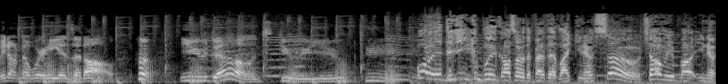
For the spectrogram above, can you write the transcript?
we don't know where he is at all. Huh, you don't, do you? Hmm. Well, did you completely gloss over the fact that, like, you know, so tell me about, you know,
